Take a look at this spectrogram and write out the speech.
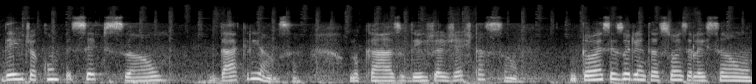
desde a concepção da criança, no caso desde a gestação. Então essas orientações elas são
